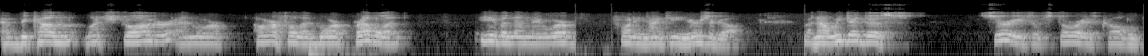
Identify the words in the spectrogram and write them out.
have become much stronger and more powerful and more prevalent even than they were 20, 19 years ago. But now we did this series of stories called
